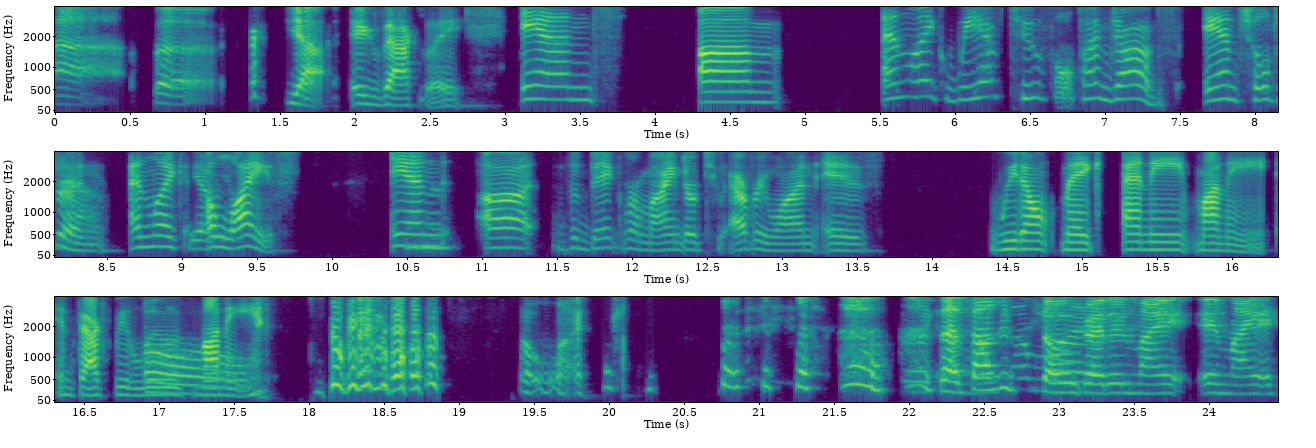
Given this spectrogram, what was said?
ah fuck. yeah exactly. And um and like we have two full-time jobs and children yeah. and like yep. a life and mm-hmm. uh the big reminder to everyone is we don't make any money. In fact, we lose oh. money doing this. So like, like that sounded so good in my in my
